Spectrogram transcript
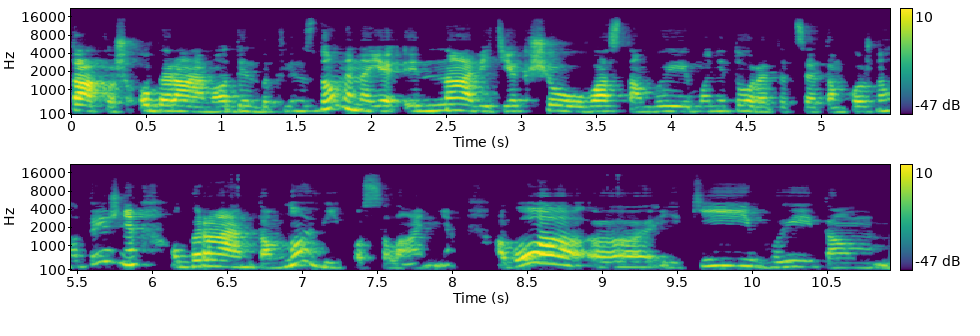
Також обираємо один беклінк з домена, навіть якщо у вас там ви моніторите це там кожного тижня, обираємо там нові посилання, або е, які ви там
